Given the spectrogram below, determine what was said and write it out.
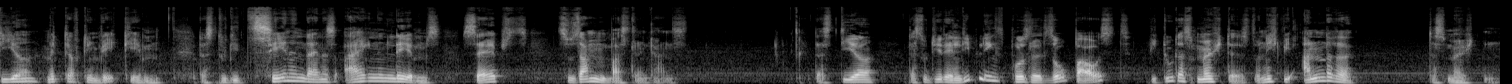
dir mit auf den Weg geben, dass du die Szenen deines eigenen Lebens selbst zusammenbasteln kannst. Dass dir, dass du dir den Lieblingspuzzle so baust, wie du das möchtest und nicht wie andere das möchten.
